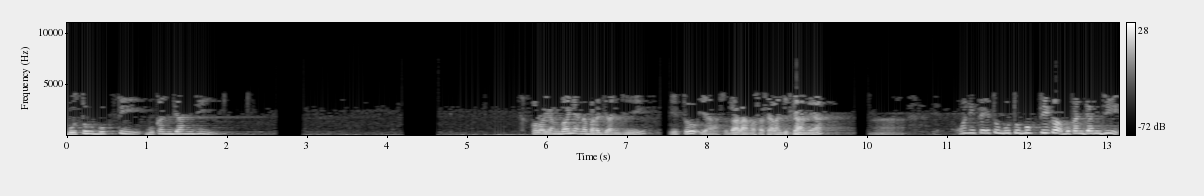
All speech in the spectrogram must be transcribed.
butuh bukti, bukan janji. Kalau yang banyak nebar janji, itu ya sudahlah, nggak usah saya lanjutkan ya. Nah, wanita itu butuh bukti kok, bukan janji.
